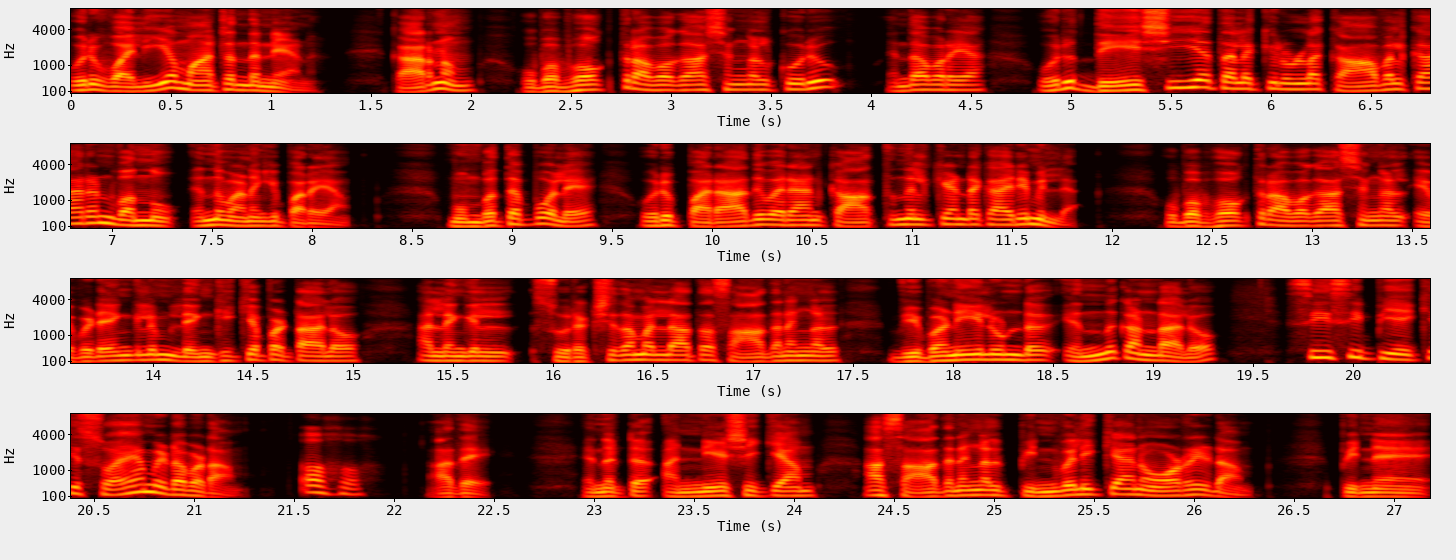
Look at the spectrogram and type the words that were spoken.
ഒരു വലിയ മാറ്റം തന്നെയാണ്. കാരണം ഉപഭോക്തൃ അവകാശങ്ങൾക്കൊരു എന്താ പറയുക ഒരു ദേശീയ തലത്തിലുള്ള കാവൽക്കാരൻ വന്നു എന്ന് വേണമെങ്കിൽ പറയാം. മുമ്പത്തെ പോലെ ഒരു പരാതി വരാൻ കാത്തു നിൽക്കേണ്ട കാര്യമില്ല. ഉപഭോക്തൃ അവകാശങ്ങൾ എവിടെയെങ്കിലും ലംഘിക്കപ്പെട്ടാലോ അല്ലെങ്കിൽ സുരക്ഷിതമല്ലാത്ത സാധനങ്ങൾ വിപണിയിലുണ്ട് എന്ന് കണ്ടാലോ സി സി പി എക്ക് സ്വയം ഇടപെടാം. ഓഹോ. അതെ. എന്നിട്ട് അന്വേഷിക്കാം ആ സാധനങ്ങൾ പിൻവലിക്കാൻ ഓർഡർ ഇടാം. പിന്നെ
